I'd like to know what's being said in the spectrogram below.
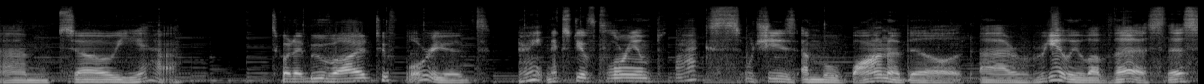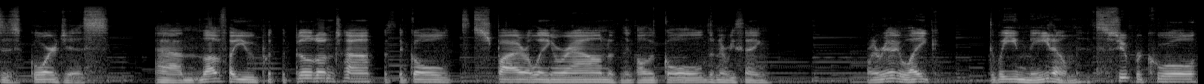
Um, so yeah. Let's go ahead and move on to Florian's. Alright, next we have Florian Plax, which is a Moana build. I uh, really love this. This is gorgeous. Um, love how you put the build on top with the gold spiraling around with all the gold and everything. I really like the way you made them. It's super cool.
